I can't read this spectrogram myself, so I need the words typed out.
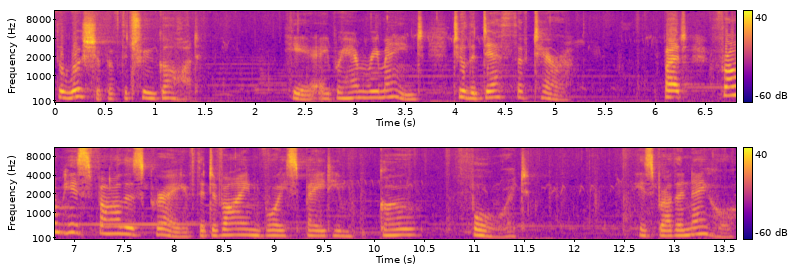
the worship of the true God. Here Abraham remained till the death of Terah. But from his father's grave the divine voice bade him go forward. His brother Nahor,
